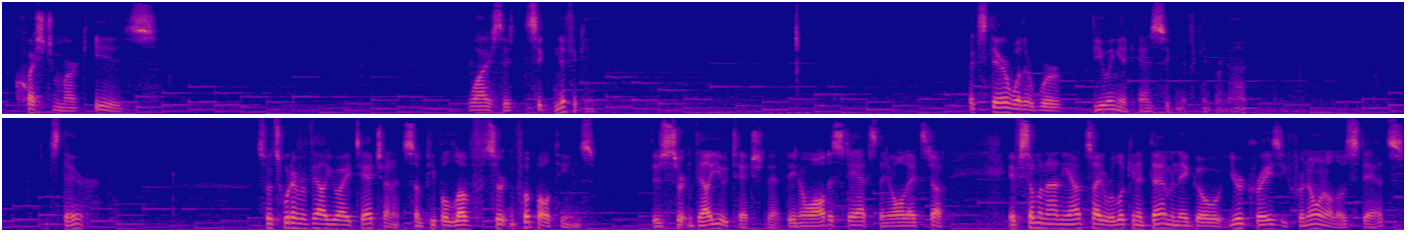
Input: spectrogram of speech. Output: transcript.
The question mark is why is it significant? It's there whether we're viewing it as significant or not. It's there. So it's whatever value I attach on it. Some people love certain football teams. There's a certain value attached to that. They know all the stats, they know all that stuff. If someone on the outside were looking at them and they go, You're crazy for knowing all those stats,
